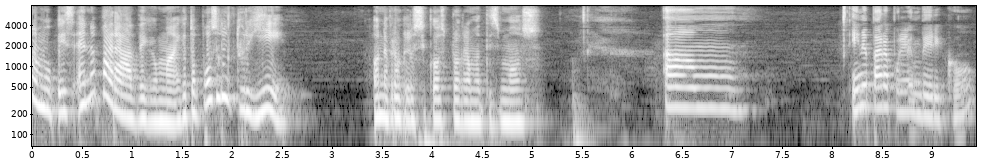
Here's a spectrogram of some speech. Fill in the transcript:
να μου πεις ένα παράδειγμα για το πώς λειτουργεί ο νευρογλωσσικός προγραμματισμός. Αμ, είναι πάρα πολύ εμπειρικό.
